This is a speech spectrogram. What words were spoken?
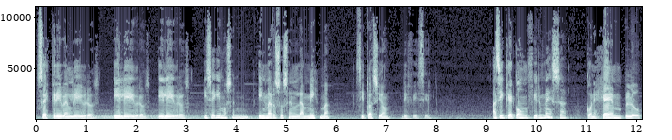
se escriben libros y libros y libros y seguimos inmersos en la misma situación difícil. Así que con firmeza, con ejemplo,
